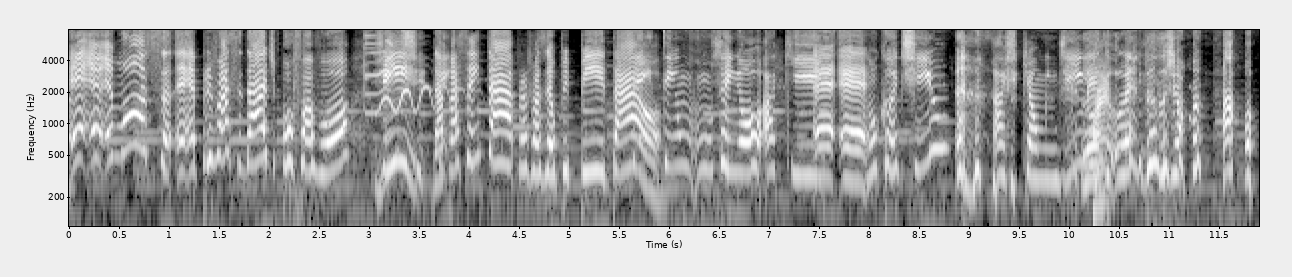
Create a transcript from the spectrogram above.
É, é- é, moça, é, é privacidade, por favor. Gente, dá tem- pra sentar, pra fazer o pipi, tá? ó. Tem um, um senhor aqui É, é. no cantinho. Acho que é um mindinho. Lendo, lendo no jornal.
